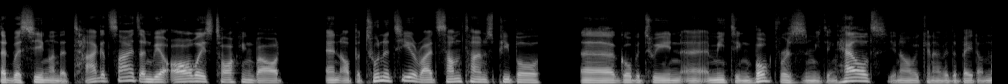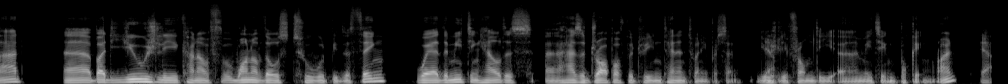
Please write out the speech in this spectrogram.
that we're seeing on the target sides. And we're always talking about an opportunity, right? Sometimes people uh, go between a meeting booked versus a meeting held. You know, we can have a debate on that. Uh, but usually, kind of one of those two would be the thing where the meeting held is uh, has a drop off between 10 and 20 percent, Yeah. usually from the uh, meeting booking, right? Yeah.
